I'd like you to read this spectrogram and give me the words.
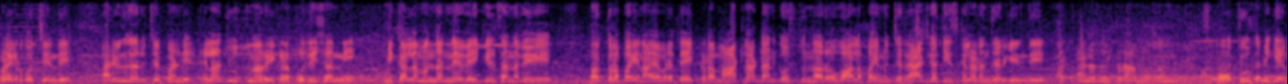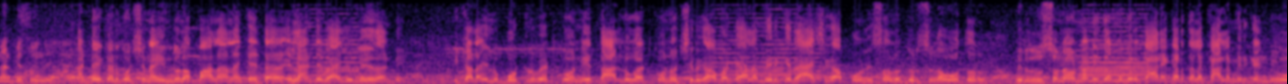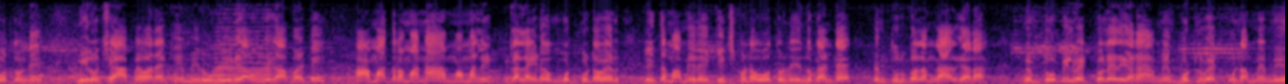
కూడా ఇక్కడికి వచ్చింది. అరవింద్ గారు చెప్పండి ఎలా చూస్తున్నారు ఇక్కడ పొజిషన్ని మీ కళ్ళ ముందన్నే వెహికల్స్ అన్నవి భక్తుల పైన ఎవరైతే ఇక్కడ మాట్లాడడానికి వస్తున్నారో వాళ్ళపై నుంచి ర్యాష్గా తీసుకెళ్ళడం జరిగింది. అండ్ అసలు ఇక్కడ మొత్తం చూస్తే మీకు ఏమనిపిస్తుంది? అంటే ఇక్కడికి వచ్చిన హిందువుల పాలనకి ఎలాంటి వాల్యూ లేదండి. ఇక్కడ వీళ్ళు బొట్లు పెట్టుకొని తాళ్ళు కట్టుకొని వచ్చారు కాబట్టి అలా మీరికి ర్యాష్గా పోలీసు వాళ్ళు దురుసుగా పోతారు మీరు చూస్తూనే ఉండండి ఇద్దరు ముగ్గురు కార్యకర్తల కాళ్ళ మీరికి పోతుండే. మీరు వచ్చి ఆపే వరకు మీరు మీడియా ఉంది కాబట్టి ఆ మాత్రం అన్న మమ్మల్ని ఇట్లా లైట్ కొట్టుకుంటూ పోయారు. లేకపోతే మా మీరు ఎక్కించుకుంటూ పోతుండే. ఎందుకంటే మేము తురుకోలం కాదు కదా. మేము టోపీలు పెట్టుకోలేదు కదా. మేము బొట్లు పెట్టుకున్నాం. మేము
